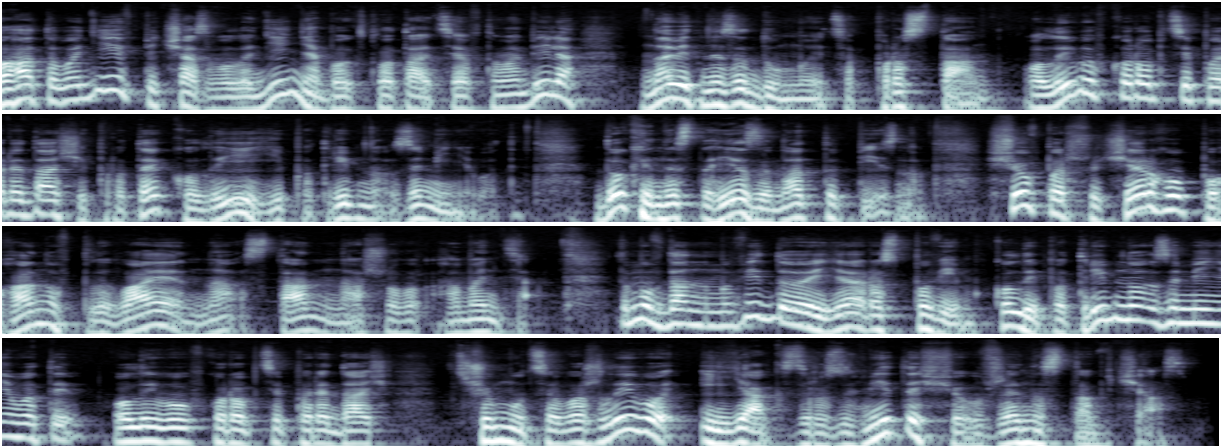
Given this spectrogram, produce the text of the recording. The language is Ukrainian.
Багато водіїв під час володіння або експлуатації автомобіля навіть не задумуються про стан оливи в коробці передач і про те, коли її потрібно замінювати, доки не стає занадто пізно, що в першу чергу погано впливає на стан нашого гаманця. Тому в даному відео я розповім, коли потрібно замінювати оливу в коробці передач, чому це важливо і як зрозуміти, що вже настав час.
